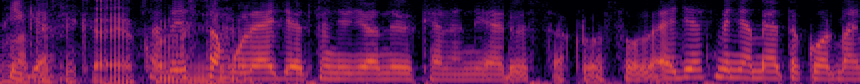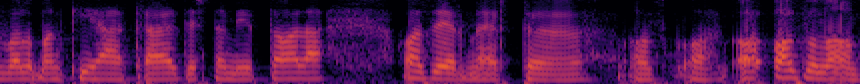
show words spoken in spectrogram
ratifikálja a Az isztambuli egyezmény ugye a nők elleni erőszakról szóló egyezmény, amelyet a kormány valóban kihátrált és nem írta alá, azért, mert az, azon a,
